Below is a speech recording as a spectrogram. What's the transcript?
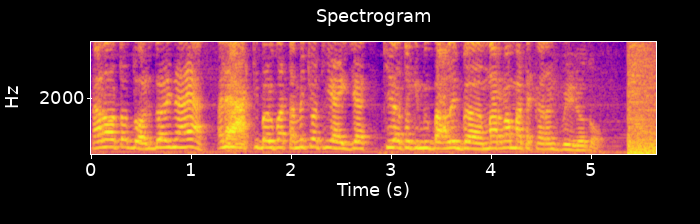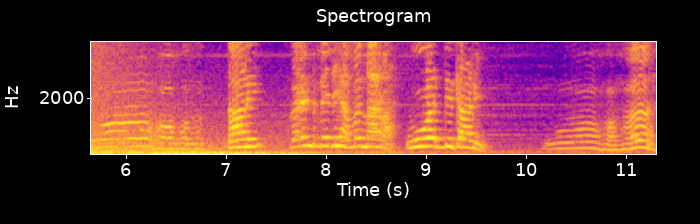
તારો તો દોડી દોડીને આયા. અને આખી બળુપા તમે ચોથી આવી જાય. કે તો કે મેં બાળી મારવા માટે કરંટ પીડ્યો તો. તાણી? કરંટ મેલી અમે મારવા. જ દી તાણી. ઓહો હા?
